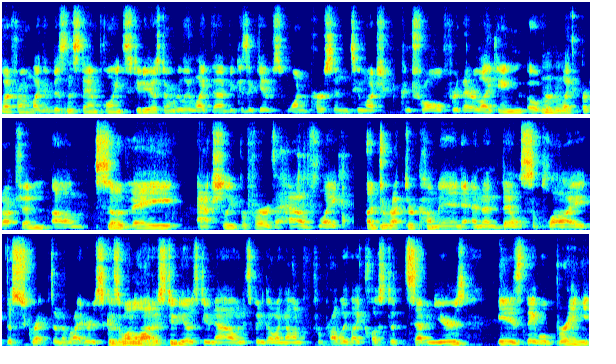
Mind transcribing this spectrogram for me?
But from like a business standpoint, studios don't really like that because it gives one person too much control for their liking over Mhm. like production. Um, so they actually prefer to have like a director come in and then they'll supply the script and the writers. Because what a lot of studios do now, and it's been going on for probably like close to seven years, is they will bring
